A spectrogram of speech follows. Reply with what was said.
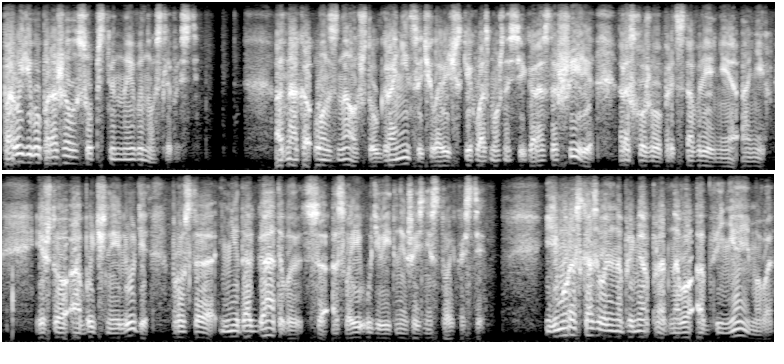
Порой его поражала собственная выносливость. Однако он знал, что границы человеческих возможностей гораздо шире расхожего представления о них, и что обычные люди просто не догадываются о своей удивительной жизнестойкости. Ему рассказывали, например, про одного обвиняемого,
